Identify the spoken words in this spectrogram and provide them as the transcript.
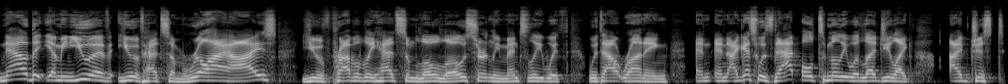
now that I mean you have you have had some real high highs, you have probably had some low lows, certainly mentally with without running. And and I guess was that ultimately what led you like I've just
